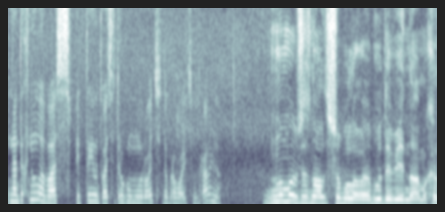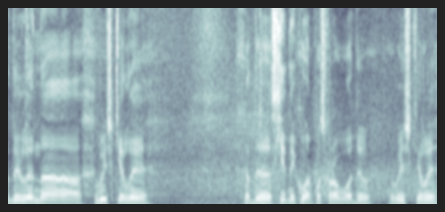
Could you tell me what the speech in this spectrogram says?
надихнула вас піти у 22-му році добровольцем, правильно? Ну, ми вже знали, що була, буде війна. Ми ходили на вишкіли, східний корпус проводив, вишкіли.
